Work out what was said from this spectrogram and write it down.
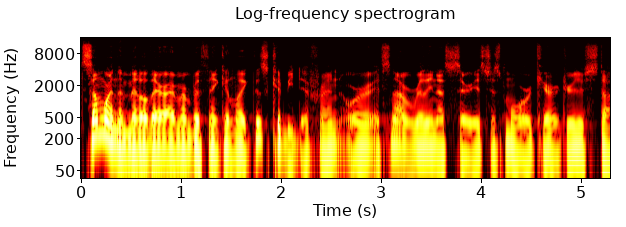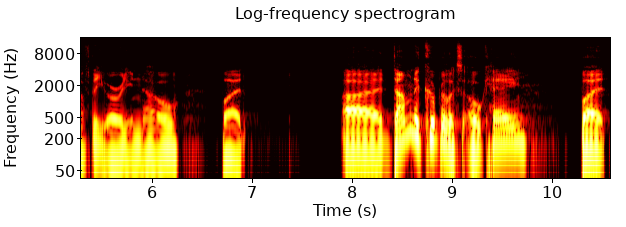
somewhere in the middle there, I remember thinking like this could be different, or it's not really necessary. It's just more character stuff that you already know. But uh, Dominic Cooper looks okay, but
